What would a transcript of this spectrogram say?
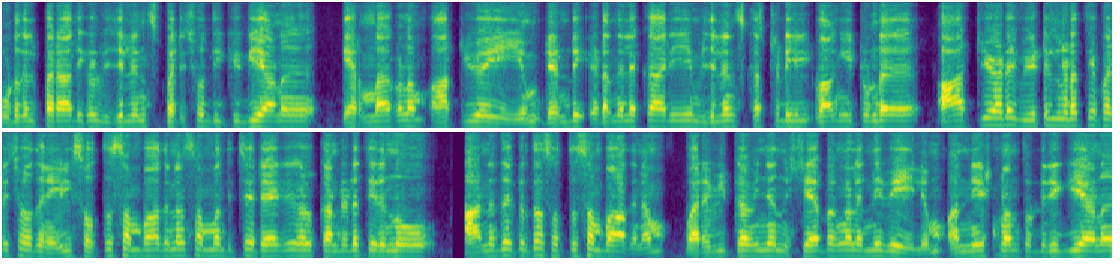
കൂടുതൽ പരാതികൾ വിജിലൻസ് പരിശോധിക്കുകയാണ്. എറണാകുളം ആർ ടി ഒയെയും രണ്ട് ഇടനിലക്കാരെയും വിജിലൻസ് കസ്റ്റഡിയിൽ വാങ്ങിയിട്ടുണ്ട്. ആർ ടി ഒയുടെ വീട്ടിൽ നടത്തിയ പരിശോധനയിൽ സ്വത്ത് സമ്പാദനം സംബന്ധിച്ച രേഖകൾ കണ്ടെടുത്തിരുന്നു. അനധികൃത സ്വത്ത് സമ്പാദനം വരവിൽ കവിഞ്ഞ നിക്ഷേപങ്ങൾ എന്നിവയിലും അന്വേഷണം തുടരുകയാണ്.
